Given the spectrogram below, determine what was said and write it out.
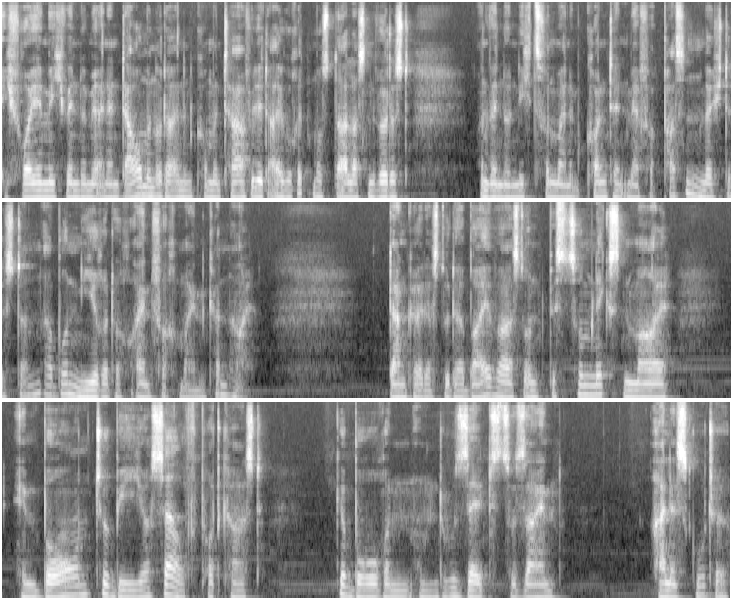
Ich freue mich, wenn du mir einen Daumen oder einen Kommentar für den Algorithmus dalassen würdest. Und wenn du nichts von meinem Content mehr verpassen möchtest, dann abonniere doch einfach meinen Kanal. Danke, dass du dabei warst und bis zum nächsten Mal im Born to Be Yourself Podcast. Geboren, um du selbst zu sein. Alles Gute,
